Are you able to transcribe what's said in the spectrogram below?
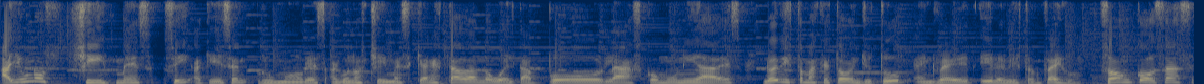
hay unos chismes, ¿sí? Aquí dicen rumores, algunos chismes que han estado dando vuelta por las comunidades. Lo he visto más que todo en YouTube, en Reddit y lo he visto en Facebook. Son cosas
